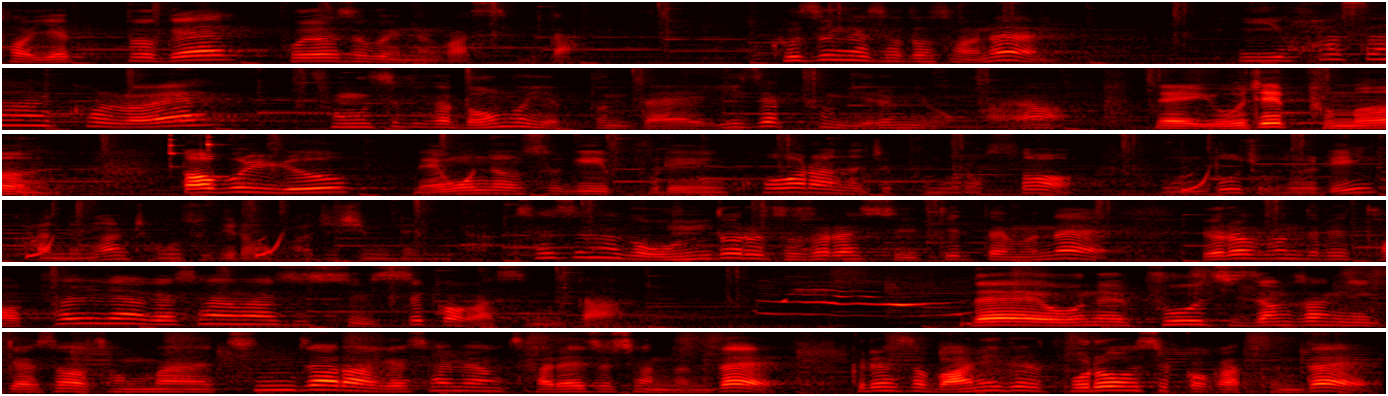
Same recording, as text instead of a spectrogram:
더 예쁘게 보여주고 있는 것 같습니다. 그 중에서도 저는 이 화사한 컬러의 정수기가 너무 예쁜데 이 제품 이름이 뭔가요? 네, 이 제품은 W 냉온 정수기 브레인 코어라는 제품으로서 온도 조절이 가능한 정수기라고 봐주시면 됩니다. 세심하게 온도를 조절할 수 있기 때문에 여러분들이 더 편리하게 사용하실 수 있을 것 같습니다. 네, 오늘 부지점장님께서 정말 친절하게 설명 잘 해주셨는데 그래서 많이들 보러 오실 것 같은데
